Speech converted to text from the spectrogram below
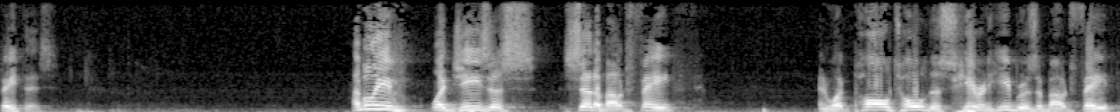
Faith is. I believe what Jesus said about faith and what Paul told us here in Hebrews about faith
